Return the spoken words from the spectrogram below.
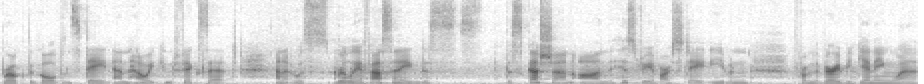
Broke the Golden State and How We Can Fix It, and it was really a fascinating dis- discussion on the history of our state, even from the very beginning when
